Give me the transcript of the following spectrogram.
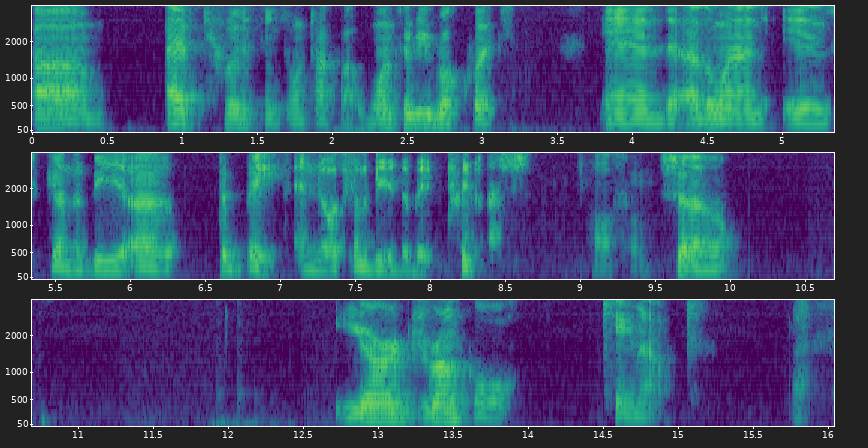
Um, I have two other things I want to talk about. One's going to be real quick, and the other one is going to be a debate. And no, it's going to be a debate between us. Awesome. So, your drunkle came out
